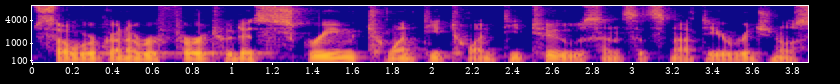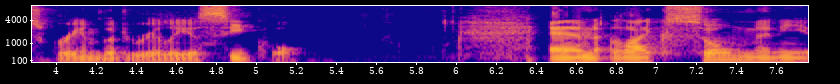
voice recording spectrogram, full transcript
So we're going to refer to it as Scream 2022 since it's not the original Scream but really a sequel. And like so many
